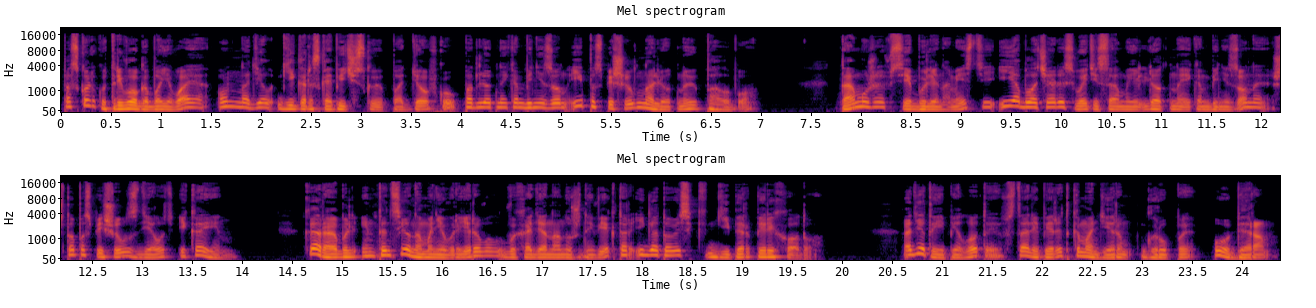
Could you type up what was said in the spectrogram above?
Поскольку тревога боевая, он надел гигроскопическую поддевку, подлетный комбинезон и поспешил на летную палубу. Там уже все были на месте и облачались в эти самые летные комбинезоны, что поспешил сделать и Каин. Корабль интенсивно маневрировал, выходя на нужный вектор и готовясь к гиперпереходу. Одетые пилоты встали перед командиром группы Обером,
